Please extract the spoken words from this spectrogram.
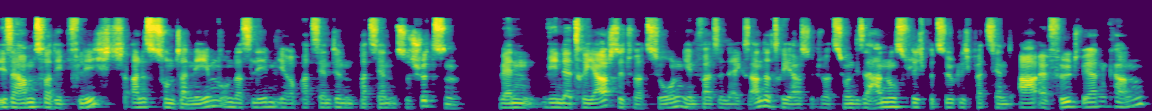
Diese haben zwar die Pflicht, alles zu unternehmen, um das Leben ihrer Patientinnen und Patienten zu schützen. Wenn, wie in der Triage-Situation, jedenfalls in der Ex-ante-Triage-Situation, diese Handlungspflicht bezüglich Patient A erfüllt werden kann,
